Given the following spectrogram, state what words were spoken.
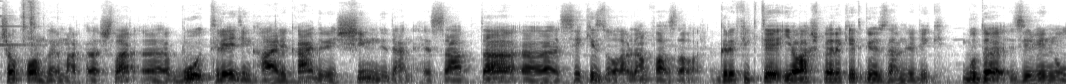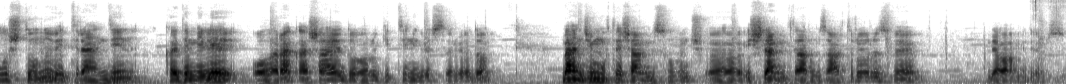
çok formdayım arkadaşlar. Ee, Bu trading harikaydı ve şimdiden hesapta e, 8 dolardan fazla var. Grafikte yavaş bir hareket gözlemledik. Bu da zirvenin oluştuğunu ve trendin kademeli olarak aşağıya doğru gittiğini gösteriyordu. Bence muhteşem bir sonuç. Ee, İşlem miktarımızı artırıyoruz ve devam ediyoruz.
